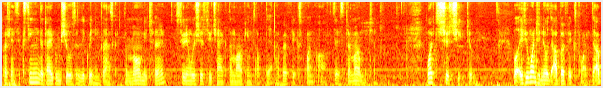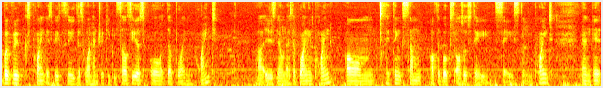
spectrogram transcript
Question 16. The diagram shows a liquid in glass thermometer. The student wishes to check the markings of the upper fixed point of this thermometer. What should she do? Well, if you want to know the upper fixed point, the upper fixed point is basically this 100 degrees Celsius or the boiling point. Uh, it is known as the boiling point um i think some of the books also stay say steam point. And it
